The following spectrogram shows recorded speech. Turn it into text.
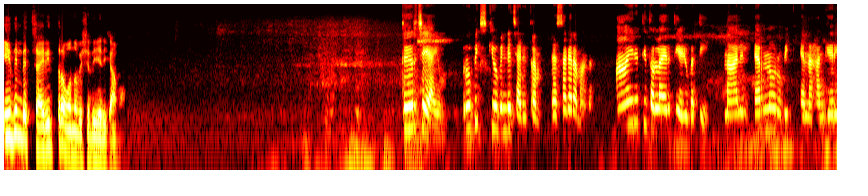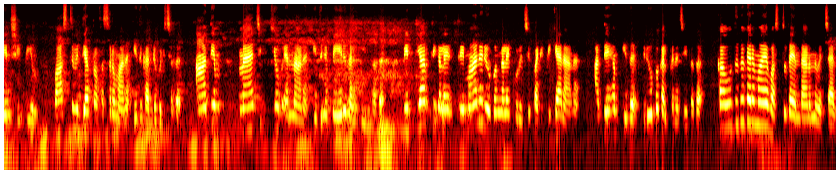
ഇതിന്റെ ചരിത്രം ഒന്ന് വിശദീകരിക്കാമോ? തീർച്ചയായും. റുബിക്സ് ക്യൂബിന്റെ ചരിത്രം രസകരമാണ്. ആയിരത്തി തൊള്ളായിരത്തി എഴുപത്തി നാലിൽ എർണോ റുബിക് എന്ന ഹംഗേറിയൻ ശില്പിയും വാസ്തുവിദ്യാ പ്രൊഫസറുമാണ് ഇത് കണ്ടുപിടിച്ചത്. ആദ്യം മാജിക് ക്യൂബ് എന്നാണ് ഇതിന് പേര് നൽകിയിരുന്നത്. വിദ്യാർത്ഥികളെ ത്രിമാന രൂപങ്ങളെ കുറിച്ച് പഠിപ്പിക്കാനാണ് അദ്ദേഹം ഇത് രൂപകൽപ്പന ചെയ്തത്. കൗതുകകരമായ വസ്തുത എന്താണെന്ന് വെച്ചാൽ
